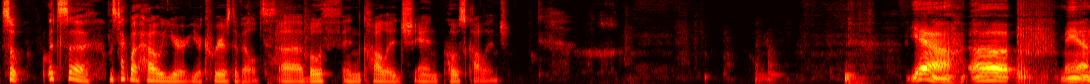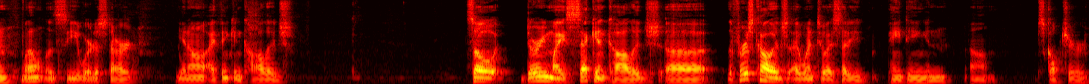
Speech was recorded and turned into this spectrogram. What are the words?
So let's uh, let's talk about how your your career has developed, uh, both in college and post college. Yeah, uh, man. Well, let's see where to start. You know, I think in college. So during my second college, uh, the first college I went to, I studied painting and um, sculpture.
